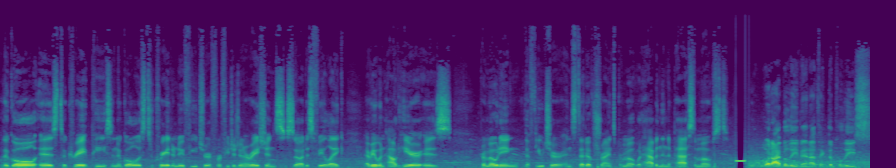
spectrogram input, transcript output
The goal is to create peace and the goal is to create a new future for future generations. So I just feel like everyone out here is promoting the future instead of trying to promote what happened in the past the most. What I believe in, I think the police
